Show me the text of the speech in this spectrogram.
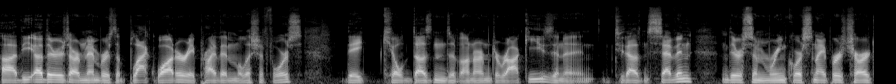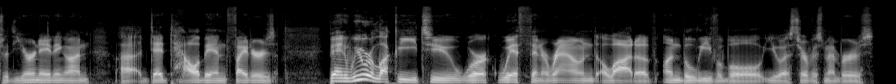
Uh, the others are members of Blackwater, a private militia force. They killed dozens of unarmed Iraqis in, a, in 2007. There are some Marine Corps snipers charged with urinating on uh, dead Taliban fighters. Ben, we were lucky to work with and around a lot of unbelievable U.S. service members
